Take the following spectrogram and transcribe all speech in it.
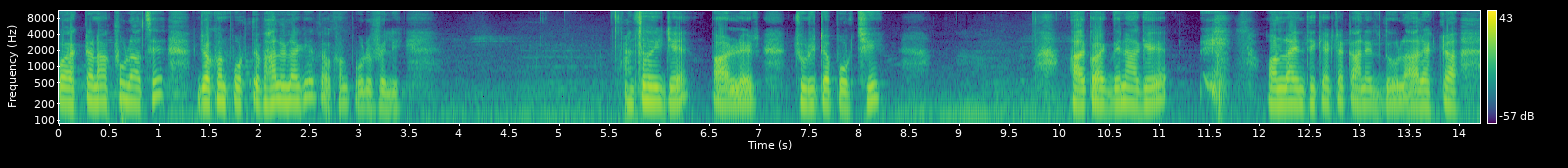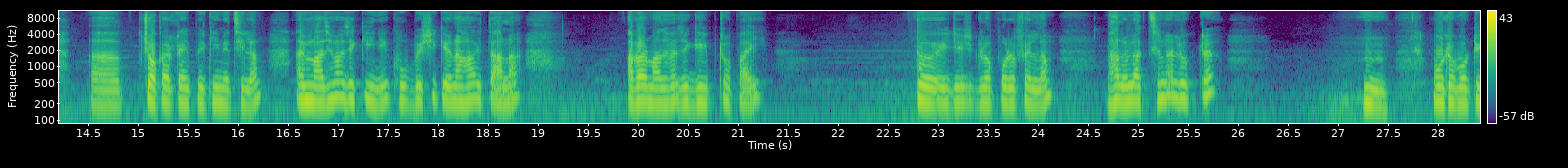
কয়েকটা নাকফুল আছে, যখন পরতে ভালো লাগে তখন পরে ফেলি। তো এই যে পার্লের চুড়িটা পরছি। আর কয়েকদিন আগে অনলাইন থেকে একটা কানের দুল আর একটা চকার টাইপের কিনেছিলাম। আমি মাঝে মাঝে কিনি, খুব বেশি কেনা হয় তা না। আবার মাঝে মাঝে গিফটও পাই। তো এই জিনিসগুলো পরে ফেললাম। ভালো লাগছে না লুকটা হুম, মোটামুটি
